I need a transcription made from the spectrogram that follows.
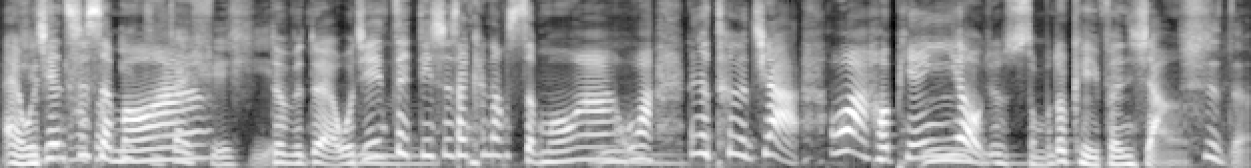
哎，我今天吃什么啊？在学习，对不对？我今天在电视上看到什么啊？哇，那个特价，哇，好便宜哦，就是什么都可以分享。是的。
